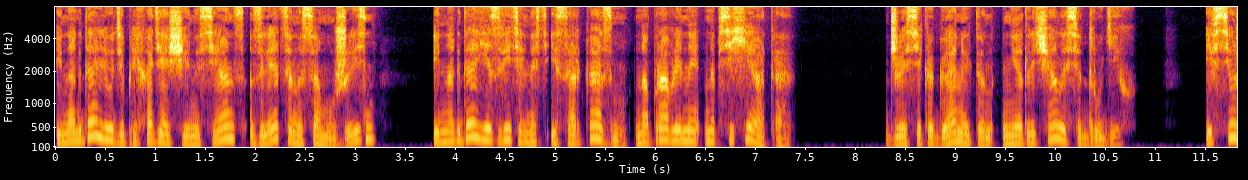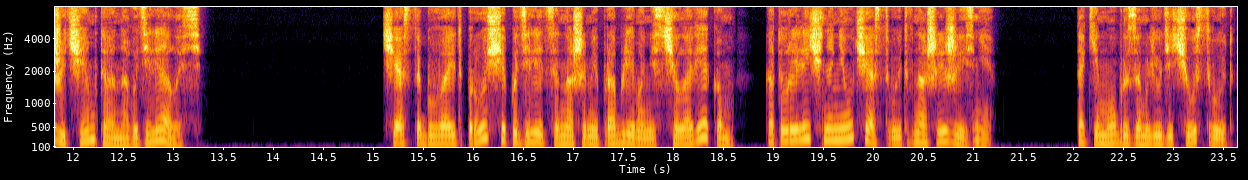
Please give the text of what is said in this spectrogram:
Иногда люди, приходящие на сеанс, злятся на саму жизнь, иногда язвительность и сарказм направлены на психиатра. Джессика Гамильтон не отличалась от других. И все же чем-то она выделялась. Часто бывает проще поделиться нашими проблемами с человеком, который лично не участвует в нашей жизни. Таким образом, люди чувствуют,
